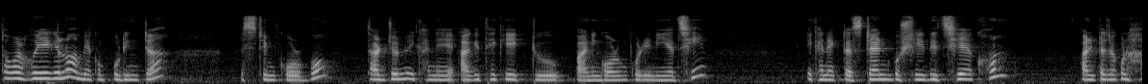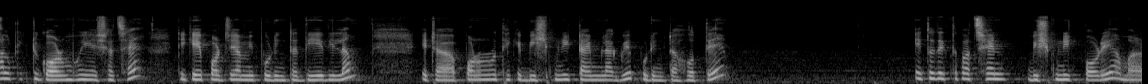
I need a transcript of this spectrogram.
তো আমার হয়ে গেল, আমি এখন পুডিংটা স্টিম করব। তার জন্য এখানে আগে থেকে একটু পানি গরম করে নিয়েছি। এখানে একটা স্ট্যান্ড বসিয়ে দিচ্ছি এখন। পানিটা যখন হালকা একটু গরম হয়ে এসেছে, ঠিক এই পর্যায়ে আমি পুডিংটা দিয়ে দিলাম। এটা পনেরো থেকে বিশ মিনিট টাইম লাগবে পুডিংটা হতে। এই তো দেখতে পাচ্ছেন, বিশ মিনিট পরে আমার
